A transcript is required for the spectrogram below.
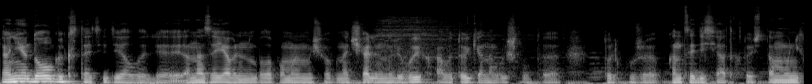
Они ее долго, кстати, делали. Она заявлена была, по-моему, еще в начале нулевых, а в итоге она вышла-то только уже в конце десятых. То есть там у них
